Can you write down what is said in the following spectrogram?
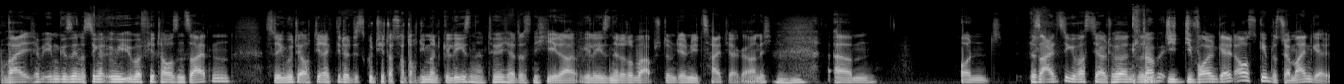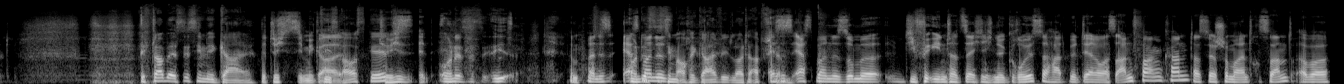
Weil ich habe eben gesehen, das Ding hat irgendwie über 4000 Seiten. Deswegen wird ja auch direkt wieder diskutiert. Das hat doch niemand gelesen. Natürlich hat das nicht jeder gelesen, der darüber abstimmt. Die haben die Zeit ja gar nicht. Ähm, und das Einzige, was die halt hören, sind, glaube- die, die wollen Geld ausgeben. Das ist ja mein Geld. Ich glaube, es ist ihm egal, Natürlich ist es ihm wie egal. es ausgeht. Ist, und es ist, man ist und erstmal es ist ihm eine, auch egal, wie die Leute es abstimmen. ist erstmal eine Summe, die für ihn tatsächlich eine Größe hat, mit der er was anfangen kann. Das ist ja schon mal interessant, aber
